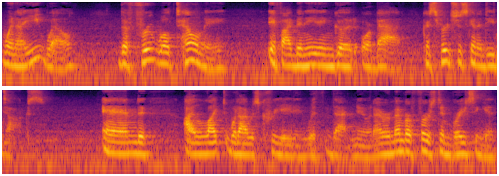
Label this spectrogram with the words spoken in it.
when I eat well, the fruit will tell me if I've been eating good or bad because fruit's just going to detox. And I liked what I was creating with that new. And I remember first embracing it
